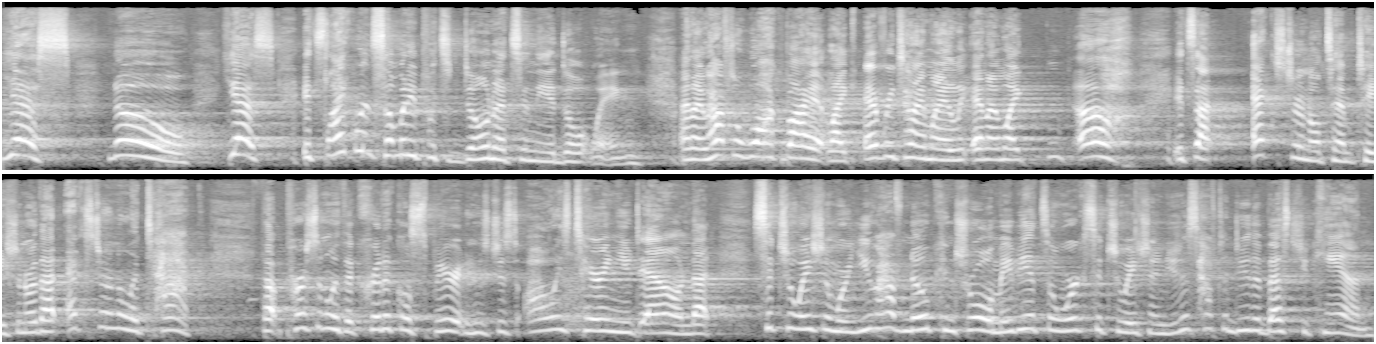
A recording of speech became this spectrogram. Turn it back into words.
yes, no, yes. It's like when somebody puts donuts in the adult wing, and I have to walk by it like every time I leave, and I'm like, ugh, it's that external temptation or that external attack. That person with a critical spirit who's just always tearing you down, that situation where you have no control. Maybe it's a work situation, you just have to do the best you can.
